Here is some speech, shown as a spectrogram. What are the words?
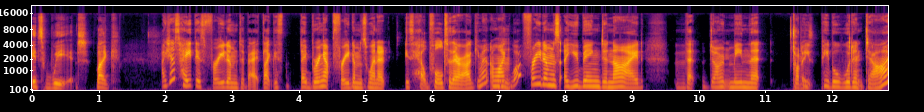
It's weird. Like, I just hate this freedom debate. Like this, they bring up freedoms when it is helpful to their argument. I'm like, mm. what freedoms are you being denied that don't mean that pe- people wouldn't die?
